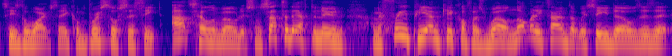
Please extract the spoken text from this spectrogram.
Sees the Whites take on Bristol City at Elland Road. It's on Saturday afternoon and a 3pm kickoff as well. Not many times that we see those, is it?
